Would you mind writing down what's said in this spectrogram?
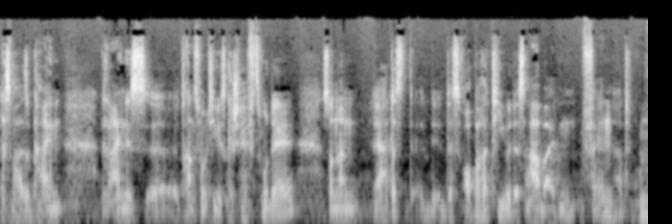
Das war also kein reines äh, transformatives Geschäftsmodell, sondern er hat das, das Operative, das Arbeiten verändert. Mhm.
